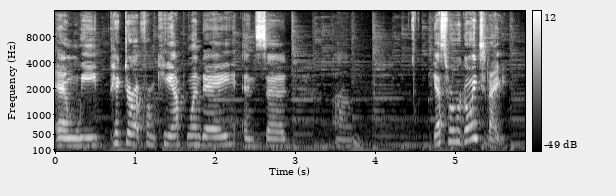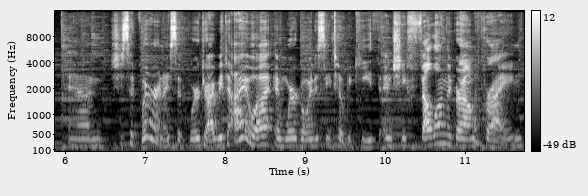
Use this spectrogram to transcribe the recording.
And we picked her up from camp one day and said, um, "Guess where we're going tonight?" And she said, Where? And I said, We're driving to Iowa and we're going to see Toby Keith. And she fell on the ground crying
